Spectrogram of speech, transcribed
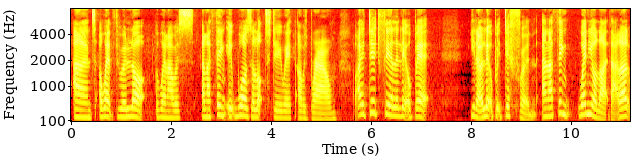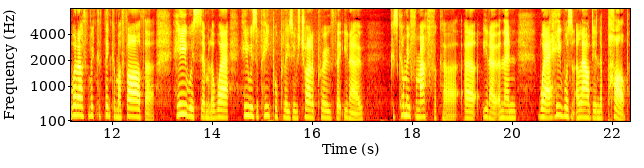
and I went through a lot when I was, and I think it was a lot to do with I was brown. I did feel a little bit you know, a little bit different. And I think when you're like that, and I, when I think of my father, he was similar, where he was a people pleaser. He was trying to prove that, you know, because coming from Africa, uh, you know, and then where he wasn't allowed in a pub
